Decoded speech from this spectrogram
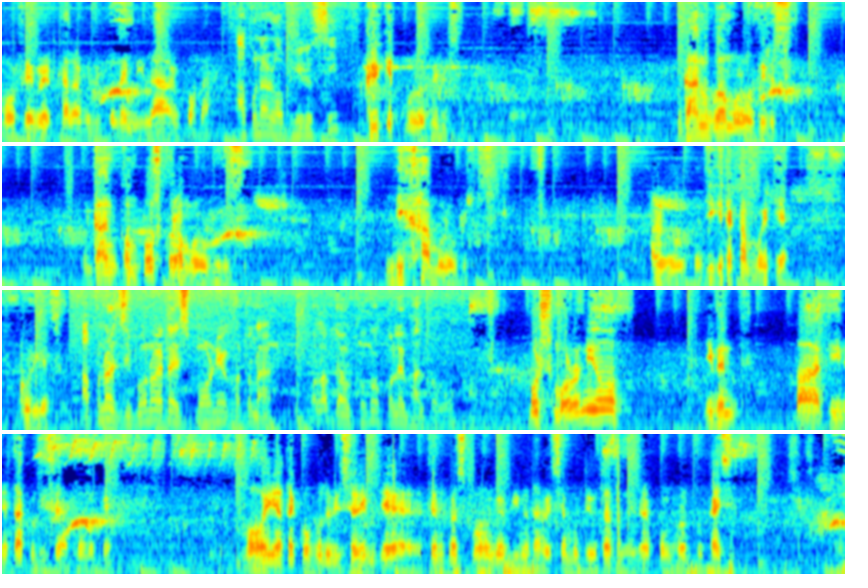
মোৰ ফেভৰেট কালাৰ বুলি ক'লে নীলা আৰু বগা। আপোনাৰ অভিৰুচি? ক্ৰিকেট মোৰ অভিৰুচি। গান গোৱা মোৰ অভিৰুচি। গান কম্প'জ কৰা মোৰ অভিৰুচি। লিখা মোৰ অভিৰুচি। আৰু যিকেইটা কাম মই এতিয়া কৰি আছোঁ। আপোনাৰ জীৱনৰ এটা স্মৰণীয় ঘটনা অলপ দৰ্শকক ক'লে ভাল পাব। মোৰ স্মৰণীয় ইভেণ্ট বা দিন এটা সুধিছে আপোনালোকে। মই ইয়াতে ক'বলৈ বিচাৰিম যে তেনেকুৱা স্মৰণীয় দিন এটা হৈছে মোৰ দেউতা দুহেজাৰ পোন্ধৰত ঢুকাইছিল।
